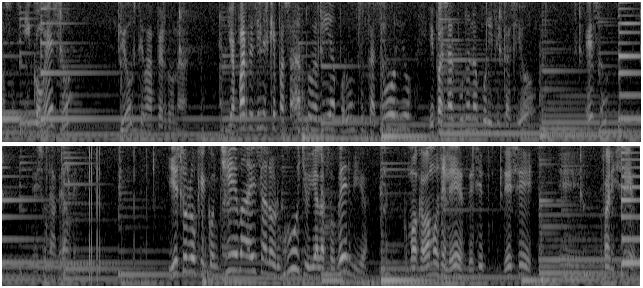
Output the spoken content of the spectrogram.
cosas y con eso Dios te va a perdonar. Y aparte tienes que pasar todavía por un purgatorio y pasar por una purificación. Eso es una gran mentira. Y eso lo que conlleva es al orgullo y a la soberbia, como acabamos de leer, de ese, eh, fariseo,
